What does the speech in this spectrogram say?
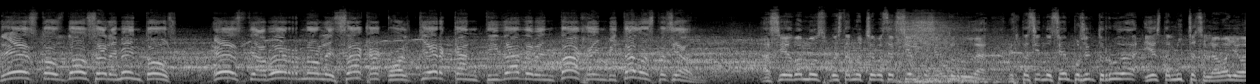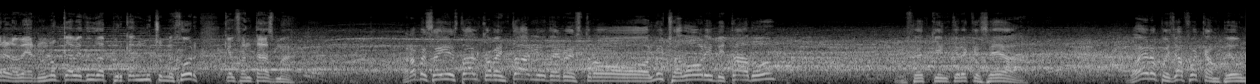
de estos dos elementos. Este Averno le saca cualquier cantidad de ventaja, invitado especial. Así es, vamos, esta noche va a ser 100% ruda. Está siendo 100% ruda y esta lucha se la va a llevar al Averno. No cabe duda porque es mucho mejor que el fantasma. Bueno, pues ahí está el comentario de nuestro luchador invitado. ¿Usted quién cree que sea? Bueno, pues ya fue campeón.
